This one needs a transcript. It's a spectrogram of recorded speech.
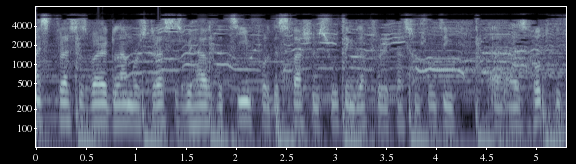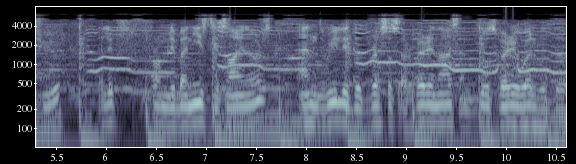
Nice dresses, very glamorous dresses. We have the team for this fashion shooting, luxury fashion shooting, uh, as haute couture, live from Lebanese designers, and really the dresses are very nice and goes very well with the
